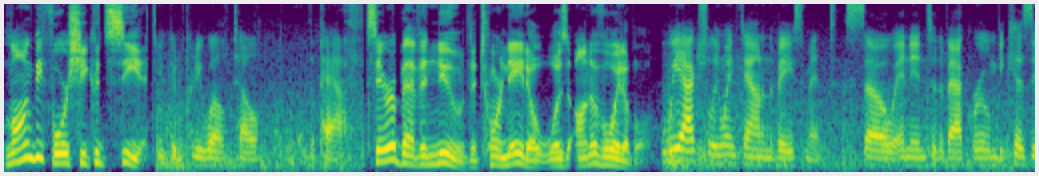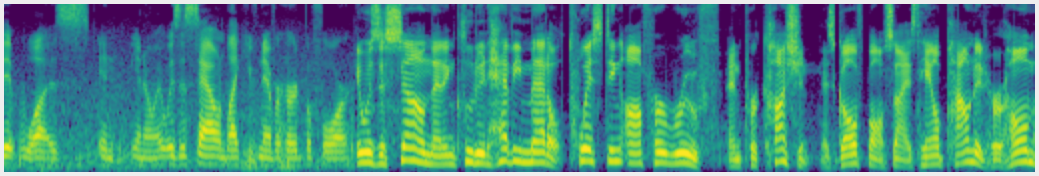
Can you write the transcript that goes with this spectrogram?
Long before she could see it, You can pretty well tell the path. Sarah Bevan knew the tornado was unavoidable. We actually went down in the basement, so and into the back room because it was, in, you know, it was a sound like you've never heard before. It was a sound that included heavy metal twisting off her roof and percussion as golf ball sized hail pounded her home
